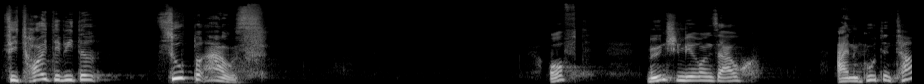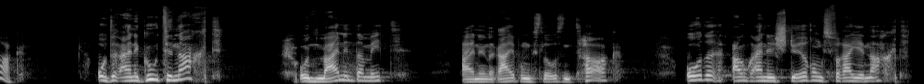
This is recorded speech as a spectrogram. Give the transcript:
sieht heute wieder super aus. Oft wünschen wir uns auch einen guten Tag oder eine gute Nacht und meinen damit einen reibungslosen Tag oder auch eine störungsfreie Nacht.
